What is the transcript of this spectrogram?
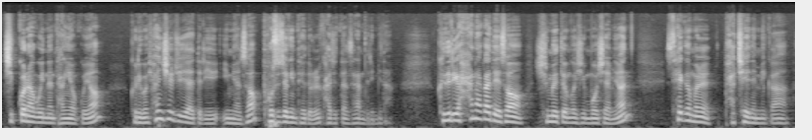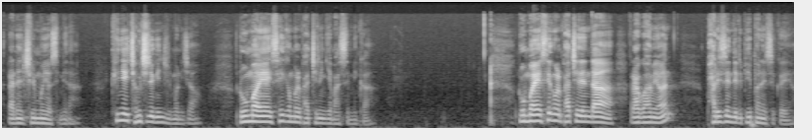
집권하고 있는 당이었고요. 그리고 현실주의자들이면서 보수적인 태도를 가졌던 사람들입니다. 그들이 하나가 돼서 질문했던 것이 무엇이냐면 세금을 바쳐야 됩니까? 라는 질문이었습니다. 굉장히 정치적인 질문이죠. 로마에 세금을 바치는 게 맞습니까? 로마에 세금을 바쳐야 된다라고 하면 바리새인들이 비판했을 거예요.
